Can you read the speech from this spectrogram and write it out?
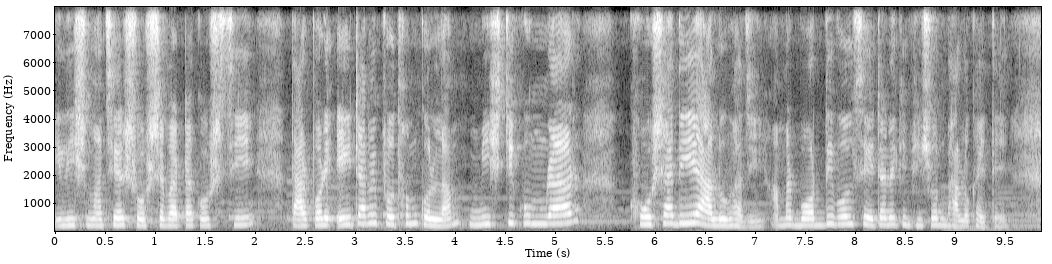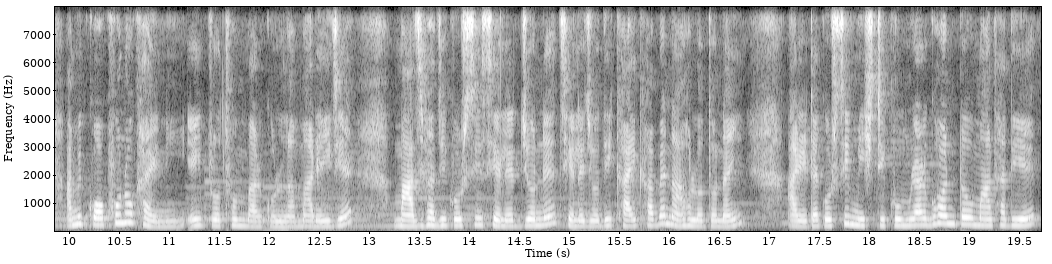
ইলিশ মাছের সর্ষে বাটা করছি। তারপরে এইটা আমি প্রথম করলাম মিষ্টি কুমড়ার খোসা দিয়ে আলু ভাজি। আমার বর্দি বলছে, এটা নাকি ভীষণ ভালো খাইতে। আমি কখনো খাইনি, এই প্রথমবার করলাম। আর এই যে মাছ ভাজি করছি ছেলের জন্যে, ছেলে যদি খাই খাবে, না হলো তো নাই। আর এটা করছি মিষ্টি কুমড়ার ঘন্ট মাথা দিয়ে।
